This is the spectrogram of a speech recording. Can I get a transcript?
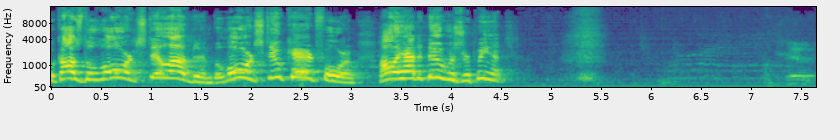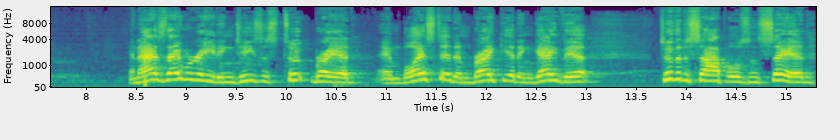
Because the Lord still loved him. The Lord still cared for him. All he had to do was repent. And as they were eating, Jesus took bread and blessed it and brake it and gave it to the disciples and said,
